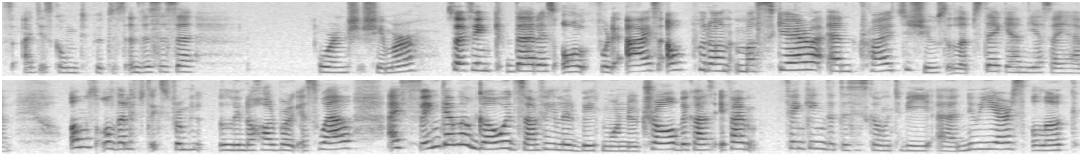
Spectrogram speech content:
So I'm just going to put this, and this is a orange shimmer. So I think that is all for the eyes. I'll put on mascara and try to choose a lipstick. And yes, I have almost all the lipsticks from Linda Hallberg as well. I think I will go with something a little bit more neutral because if I'm thinking that this is going to be a New Year's look,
